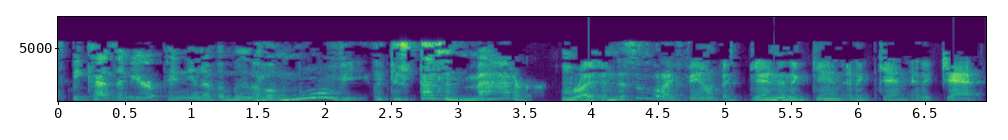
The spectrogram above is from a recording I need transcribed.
it's because of your opinion of a movie. of a movie. Like this doesn't matter, Mhm. right? And this is what I found again and again and again and again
